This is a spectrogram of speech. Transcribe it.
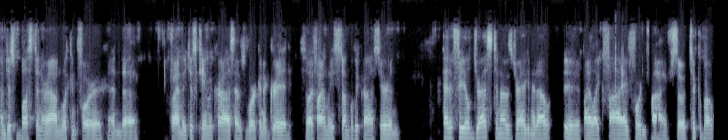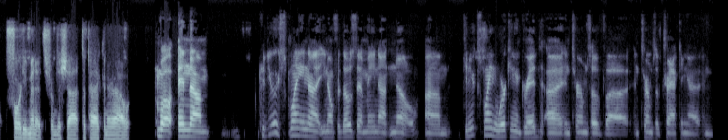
I'm just busting around looking for her and uh, finally just came across. I was working a grid. So I finally stumbled across her and had it field dressed and I was dragging it out uh, by like 5:45 so it took about 40 minutes from the shot to packing her out Well, and um, could you explain, uh, you know, for those that may not know, um, can you explain working a grid uh, in terms of uh, in terms of tracking a, in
